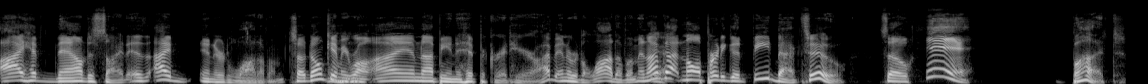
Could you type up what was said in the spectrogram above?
I have now decided I've entered a lot of them. So don't get me Mhm. wrong, I am not being a hypocrite here. I've entered a lot of them and I've Yeah. gotten all pretty good feedback too. So eh. But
